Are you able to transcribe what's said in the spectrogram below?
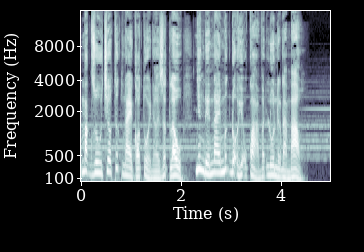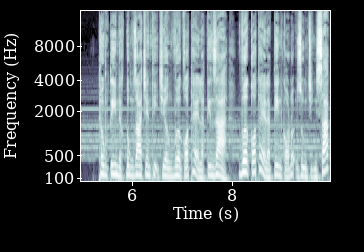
Mặc dù chiêu thức này có tuổi đời rất lâu, nhưng đến nay mức độ hiệu quả vẫn luôn được đảm bảo. Thông tin được tung ra trên thị trường vừa có thể là tin giả, vừa có thể là tin có nội dung chính xác.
